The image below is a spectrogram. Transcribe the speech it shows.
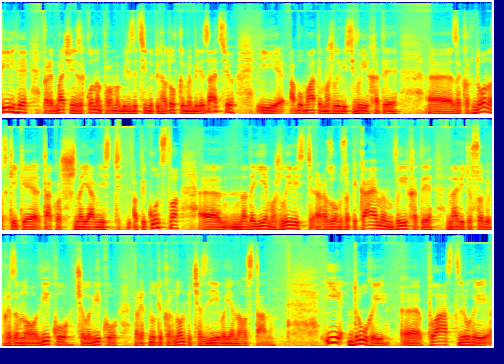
пільги, передбачені законом про мобілізаційну підготовку і мобілізацію, і або мати можливість виїхати е, за кордон, оскільки також наявність опікунства надає можливість разом з опікаємим виїхати навіть особі призовного віку, чоловіку, перетнути кордон під час дії воєнного стану. І другий пласт, другий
